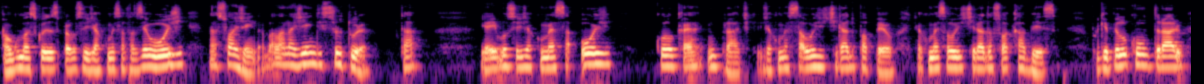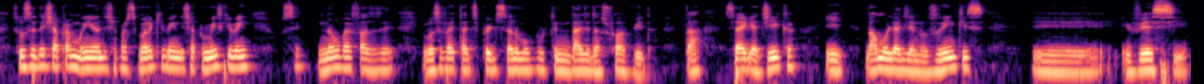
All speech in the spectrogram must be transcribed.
algumas coisas para você já começar a fazer hoje na sua agenda. Vai lá na agenda e estrutura, tá? E aí você já começa hoje colocar em prática, já começa hoje tirar do papel, já começa hoje tirar da sua cabeça. Porque pelo contrário, se você deixar para amanhã, deixar para semana que vem, deixar para mês que vem, você não vai fazer e você vai estar tá desperdiçando uma oportunidade da sua vida, tá? Segue a dica e dá uma olhadinha nos links e, e vê se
